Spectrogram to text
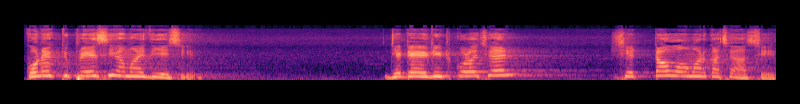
কোনো একটি প্রেসই আমায় দিয়েছে। যেটা এডিট করেছেন, সেটাও আমার কাছে আছে।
